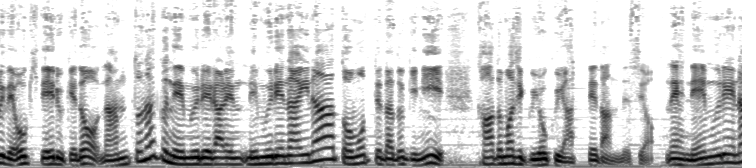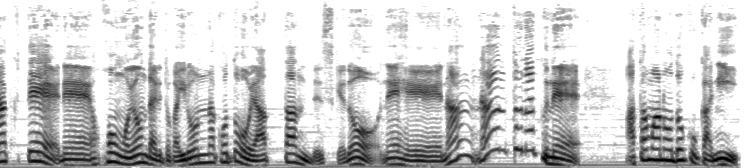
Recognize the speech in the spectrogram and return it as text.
人で起きているけど、なんとなく眠れられ、眠れないなと思ってた時に、カードマジックよくやってたんですよ。ね、眠れなくて、ね、本を読んだりとかいろんなことをやったんですけど、ね、えー、なん、なんとなくね、頭のどこかに、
